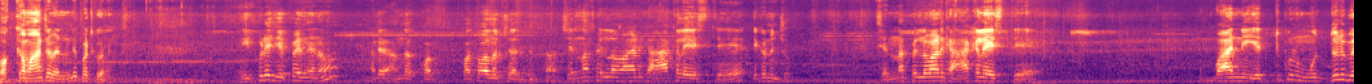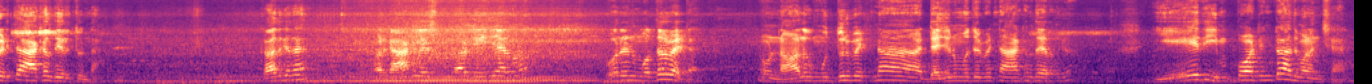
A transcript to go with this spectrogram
ఒక్క మాట వినండి పట్టుకోండి. ఇప్పుడే చెప్పాను నేను. అంటే అందరు కొత్త కొత్త వాళ్ళు వచ్చారు చెప్తా. చిన్న పిల్లవాడికి ఆకలి వేస్తే ఇక్కడ నుంచో. చిన్న పిల్లవాడికి ఆకలి వేస్తే వాడిని ఎత్తుకుని ముద్దులు పెడితే ఆకలి తీరుతుందా? కాదు కదా? వాడికి ఆకలి వేస్తుంది కాబట్టి ఏం చేయాలి మనం? ఓ రెండు ముద్దలు పెట్టాలి నువ్వు నాలుగు ముద్దులు పెట్టినా డజన్ ముద్దులు పెట్టినా ఆకలి తీరదుగా. ఏది ఇంపార్టెంటో అది మనం చేయాలి.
